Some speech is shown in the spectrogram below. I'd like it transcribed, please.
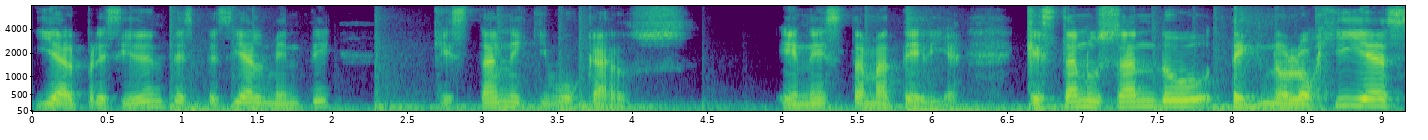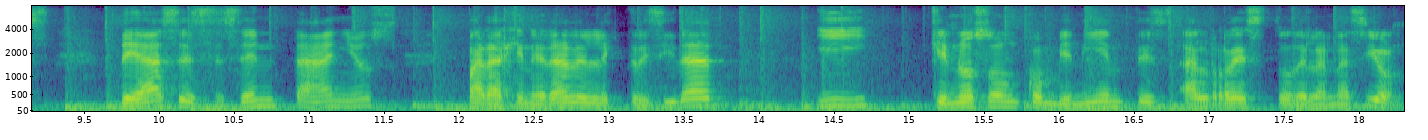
y al presidente especialmente que están equivocados en esta materia, que están usando tecnologías de hace 60 años para generar electricidad y que no son convenientes al resto de la nación.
